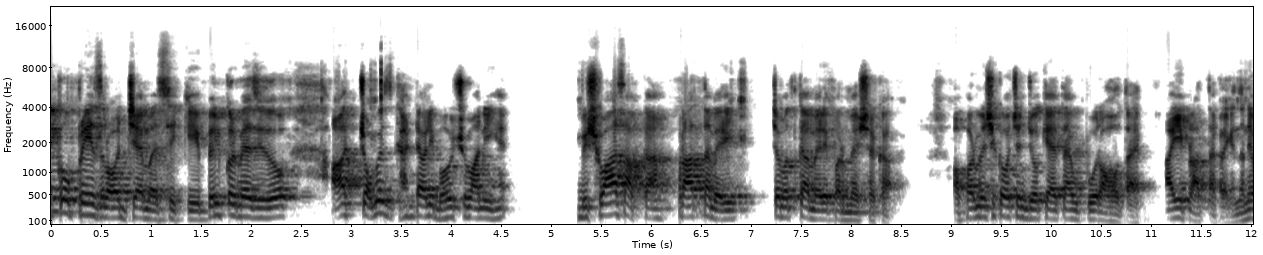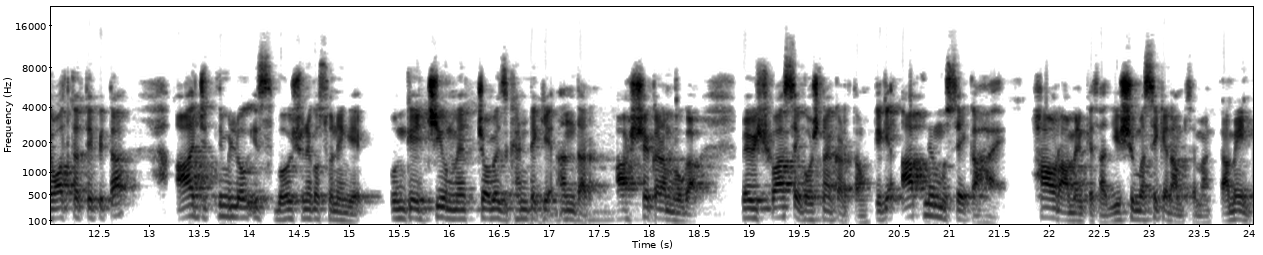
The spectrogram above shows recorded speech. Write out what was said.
को प्रेज लॉर्ड जय मसीह की। बिल्कुल मेरे जीजो आज 24 घंटे वाली भविष्यवाणी है। विश्वास आपका, प्रार्थना मेरी, चमत्कार मेरे परमेश्वर का। और परमेश्वर का वचन जो कहता है, वो पूरा होता है। आइए प्रार्थना करेंगे। धन्यवाद करते पिता। आज जितने भी लोग इस भविष्यवाणी को सुनेंगे, उनके जीवन में 24 घंटे के अंदर आश्चर्यक्रम होगा। मैं विश्वास से घोषणा करता हूँ, क्योंकि आपने मुझसे कहा है। हाँ और आमीन के साथ, यीशु मसीह के नाम से माँगता, आमीन।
